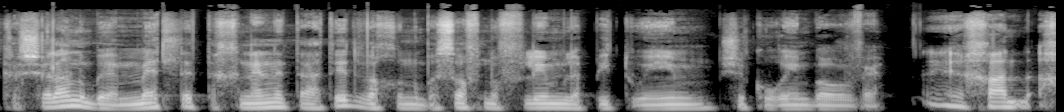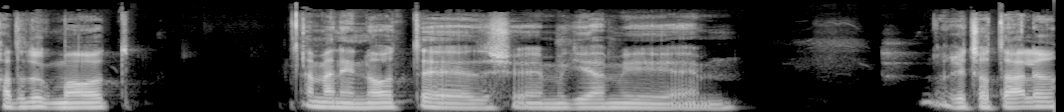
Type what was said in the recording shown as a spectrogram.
קשה לנו באמת לתכנן את העתיד, ואנחנו בסוף נופלים לפיתויים שקורים בהווה. אחת הדוגמאות המעניינות אה, זה שמגיעה מריצ'רד טלר,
